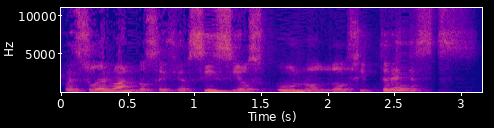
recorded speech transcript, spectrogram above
Resuelvan los ejercicios 1, 2 y 3.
